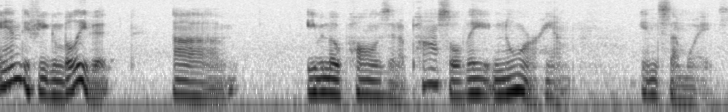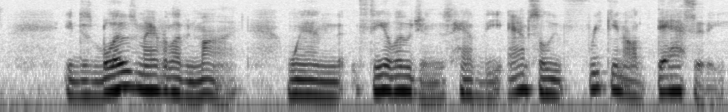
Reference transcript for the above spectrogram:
And if you can believe it, uh, even though Paul is an apostle, they ignore him in some ways. It just blows my ever loving mind when theologians have the absolute freaking audacity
